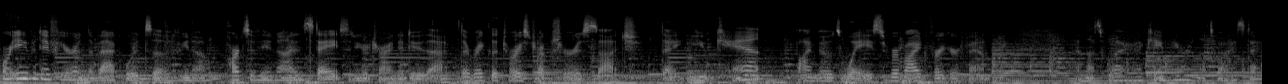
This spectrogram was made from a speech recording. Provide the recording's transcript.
or even if you're in the backwoods of, you know, parts of the United States and you're trying to do that. The regulatory structure is such that you can't find those ways to provide for your family. And that's why I came here and that's why I stay.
